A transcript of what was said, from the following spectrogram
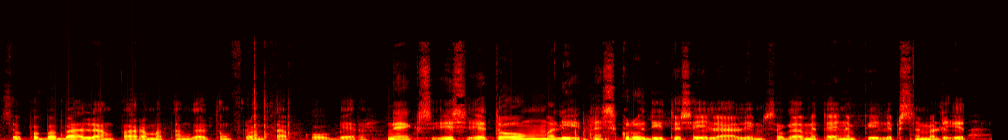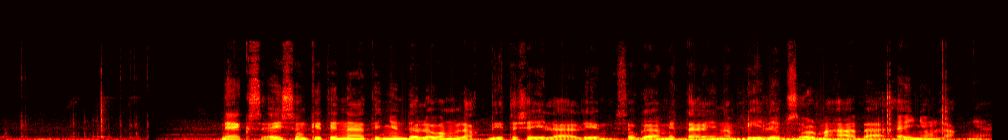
So pababa lang para matanggal tong front top cover. Next is itong maliit na screw dito sa ilalim. So gamit tayo ng Phillips na maliit. Next ay sungkitin natin yung dalawang lock dito sa ilalim. So gamit tayo ng Phillips or mahaba, ayun yung lock niya.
